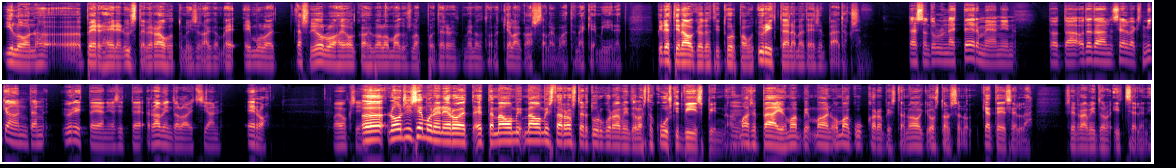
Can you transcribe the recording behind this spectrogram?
ilon perheiden, ystävien rauhoittumisen aika. Ei, ei mulla ole, tässä on joululahja, olkaa hyvä lomautuslappu ja terveet menoa tuonne Kelan kassalle, vaan että näkemiin. Että pidettiin auki, otettiin turpaa, mutta yrittäjänä mä tein sen päätöksen. Tässä on tullut näitä termejä, niin tota, otetaan selväksi, mikä on tämän yrittäjän ja sitten ravintoloitsijan ero? Vai onko siinä? Öö, no on siis semmoinen ero, että, että mä, omi, mä omistan Roster Turku ravintolasta 65 pinnaa. Mm. Mä oon se pääjö, mä, mä oon oman kukkaron pistänyt auki, ostanut sen käteisellä sen ravintolon itselleni.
